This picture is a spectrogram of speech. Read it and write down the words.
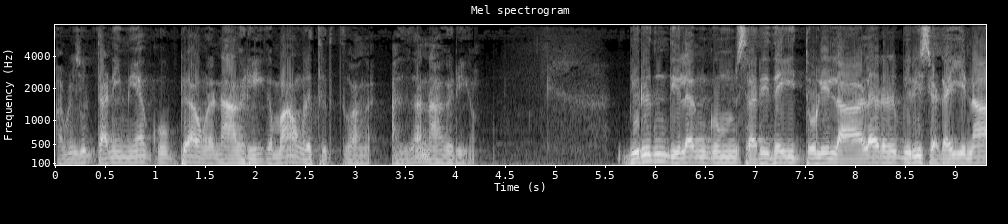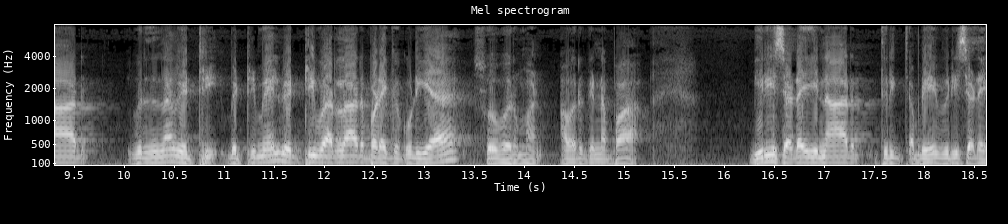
அப்படின்னு சொல்லி தனிமையாக கூப்பிட்டு அவங்கள நாகரீகமாக அவங்கள திருத்துவாங்க. அதுதான் நாகரீகம். விருந்திலங்கும் சரிதை தொழிலாளர் விரிசடையினார். விருது தான் வெற்றி. வெற்றி மேல் வெற்றி வரலாறு படைக்கக்கூடிய சிவபெருமான். அவருக்கு என்னப்பா? விரிசடையினார். திரு அப்படியே விரிசடை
